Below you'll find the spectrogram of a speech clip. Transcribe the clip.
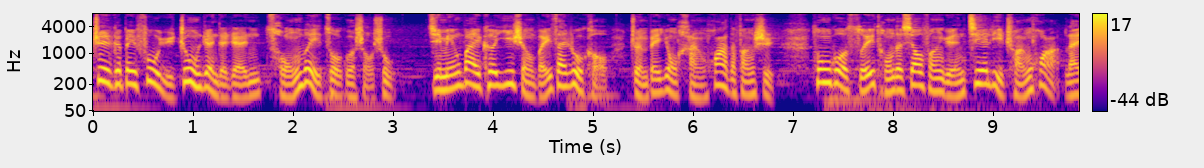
这个被赋予重任的人从未做过手术。几名外科医生围在入口，准备用喊话的方式，通过随同的消防员接力传话来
